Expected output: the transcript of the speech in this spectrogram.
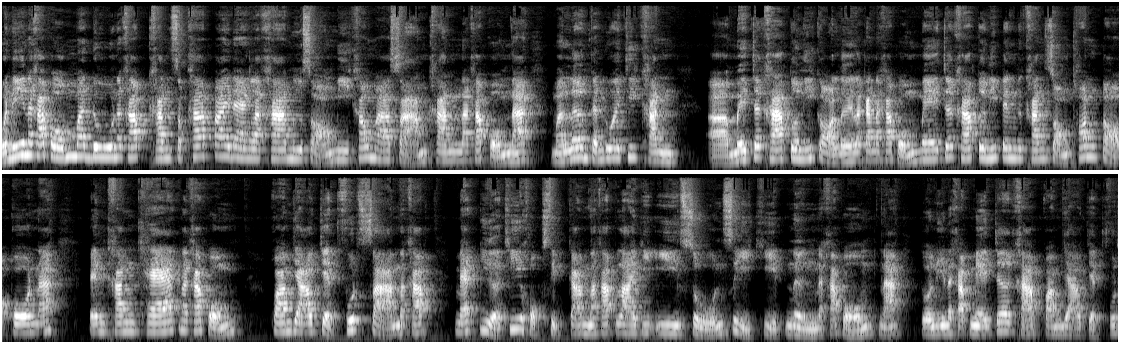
วันนี้นะครับผมมาดูนะครับคันสภาพป้ายแดงราคามือสองมีเข้ามา 3 คันนะครับผมนะมาเริ่มกันด้วยที่คันเมเจอร์คราฟตัวนี้ก่อนเลยแล้วกันนะครับผมเมเจอร์คราฟตัวนี้เป็นคัน 2 ท่อนต่อโกนนะ เป็นคันแคสนะครับผมความยาว 7 ฟุต 3 นะครับแม็กเหยื่อที่ 60 กรัมนะครับลาย PE 0 4ขีด1นะครับผมนะตัวนี้นะครับเมเจอร์ครับความยาว 7 ฟุต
